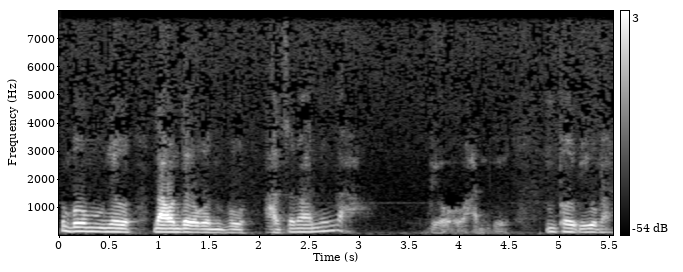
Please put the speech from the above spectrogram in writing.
뭐, 뭐, 나온 대로 뭐, 안 써놨는가? 묘한 그 법이구만.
